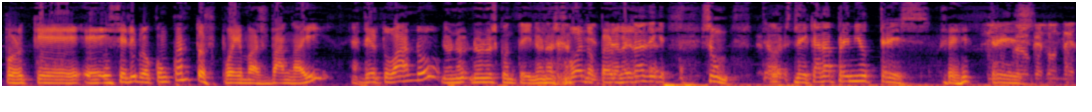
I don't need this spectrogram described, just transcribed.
porque eh, ese libro con cuántos poemas van aí de tu ano no, no, no nos contei no nos bueno, pero la verdade de... que son de cada premio tres sí. tres sí, creo que son de,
